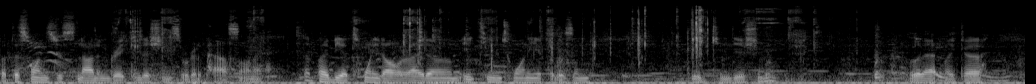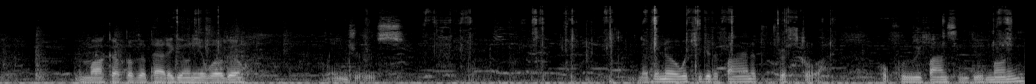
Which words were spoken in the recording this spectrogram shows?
but this one's just not in great condition, so we're gonna pass on it. That'd probably be a $20 item, 18.20 if it was in good condition. Look at that, like a, a mock-up of the Patagonia logo. Rangers. Never know what you're gonna find at the thrift store. Hopefully we find some good money.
